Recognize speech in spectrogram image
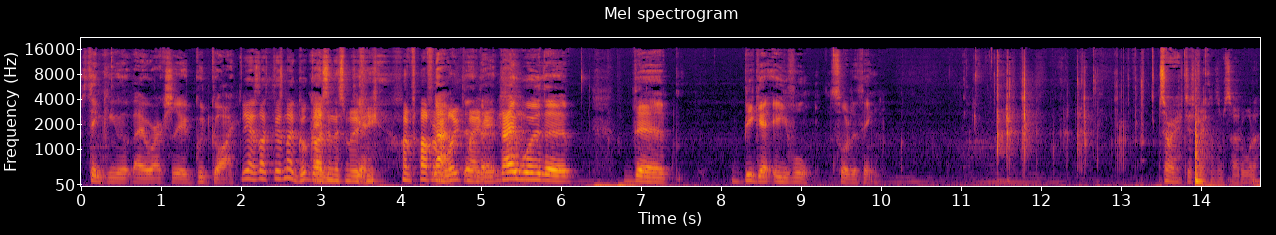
thinking that they were actually a good guy. Yeah, it's like there's no good guys in this movie apart from Luke, th- maybe. th- they were the the bigger evil sort of thing. Sorry, just drinking some soda water.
